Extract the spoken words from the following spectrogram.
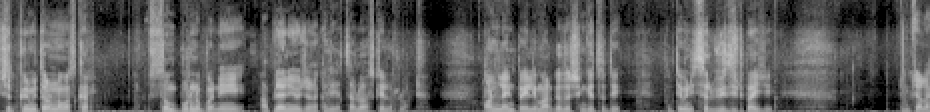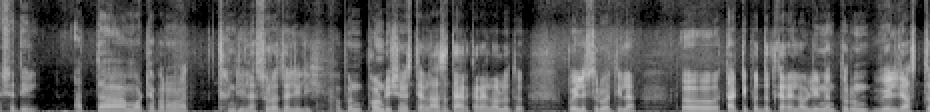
शेतकरी मित्रांनो नमस्कार. संपूर्णपणे आपल्या नियोजनाखाली चालू असलेला प्लॉट ऑनलाईन पहिले मार्गदर्शन घेत होते. पण ते म्हणजे सर व्हिजिट पाहिजे. तुमच्या लक्षात येईल आत्ता मोठ्या प्रमाणात थंडीला सुरुवात झालेली. आपण फाउंडेशनच त्यांना असं तयार करायला लावलं होतं. पहिले सुरुवातीला ताटी पद्धत करायला लावली. नंतरून वेल जास्त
